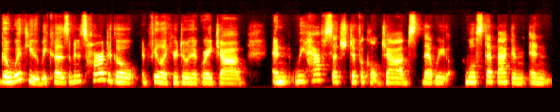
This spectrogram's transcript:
go with you because I mean, it's hard to go and feel like you're doing a great job. And we have such difficult jobs that we will step back and, and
